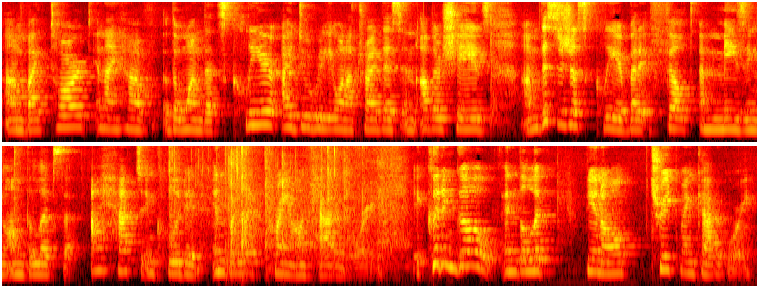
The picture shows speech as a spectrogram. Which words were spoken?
um, by Tarte and I have the one that's clear. I do really want to try this in other shades. Um, this is just clear, but it felt amazing on the lips that I had to include it in the lip crayon category. It couldn't go in the lip, you know, treatment category,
